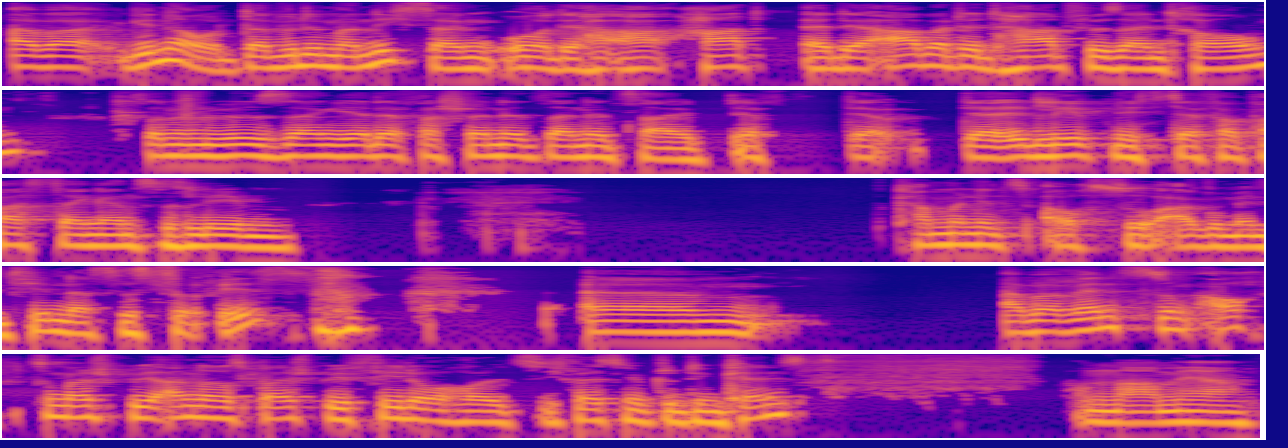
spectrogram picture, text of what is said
aber genau, da würde man nicht sagen, oh, der, ha- hart, äh, der arbeitet hart für seinen Traum, sondern würde sagen, ja, der verschwendet seine Zeit, der, der, der lebt nichts, der verpasst sein ganzes Leben. Kann man jetzt auch so argumentieren, dass es so ist. ähm, aber wenn es zum, auch zum Beispiel, anderes Beispiel, Fedorholz, ich weiß nicht, ob du den kennst. Vom Namen her.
